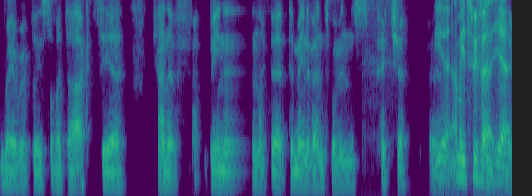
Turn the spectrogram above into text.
Rhea Ripley and stuff like that. I could see her kind of being in like the, the main event women's picture. yeah, I um, mean to be fair, yeah.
